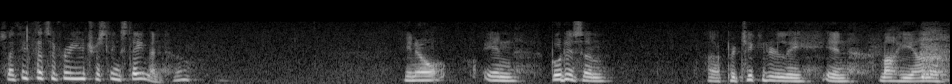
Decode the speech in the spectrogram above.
So I think that's a very interesting statement. Huh? You know, in Buddhism, uh, particularly in Mahayana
